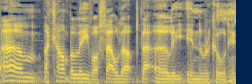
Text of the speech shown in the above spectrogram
um, I can't believe I fouled up that early in the recording.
